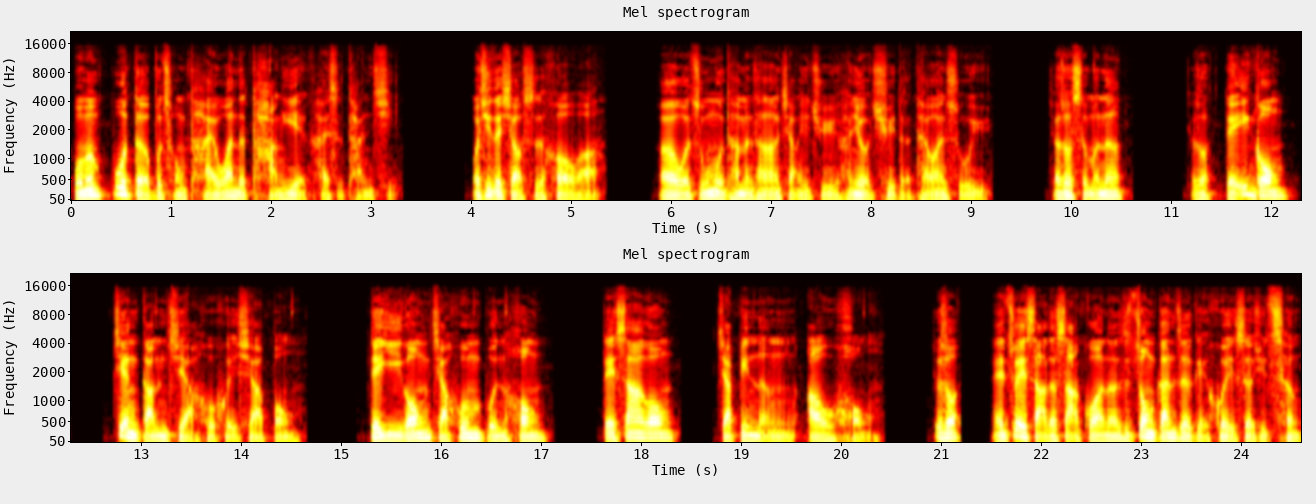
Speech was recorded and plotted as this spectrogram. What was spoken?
我们不得不从台湾的糖业开始谈起。我记得小时候啊，呃，我祖母他们常常讲一句很有趣的台湾俗语，叫做什么呢？叫做第一公见甘蔗和会下崩，第二公吃粉本红，第三公吃槟榔熬红。就是说，哎，最傻的傻瓜呢是种甘蔗给会社去蹭，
